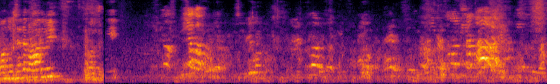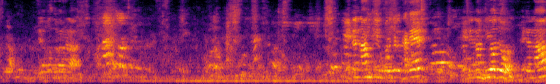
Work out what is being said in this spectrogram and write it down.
পঞ্চম শ্রেণীতে পড়ো তুমি? পঞ্চম এটার নাম কি? উপরে যেটা থাকে? এটার নাম বিয়োজন। এটার নাম?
